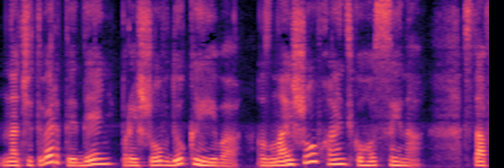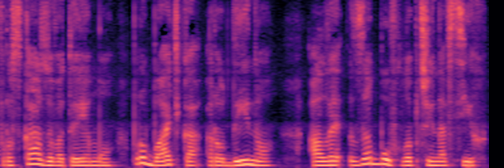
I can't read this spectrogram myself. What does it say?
На четвертий день прийшов до Києва, знайшов ханського сина, став розказувати йому про батька, родину, але забув хлопчина всіх,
